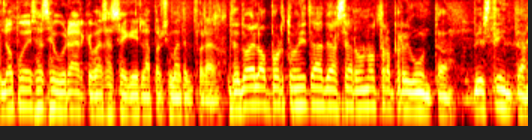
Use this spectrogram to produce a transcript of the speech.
No puedes asegurar que vas a seguir la próxima temporada. Te doy la oportunidad de hacer una otra pregunta distinta.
